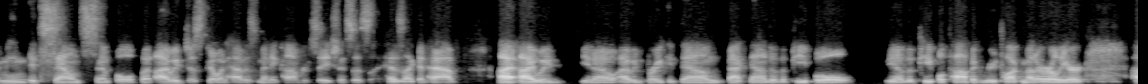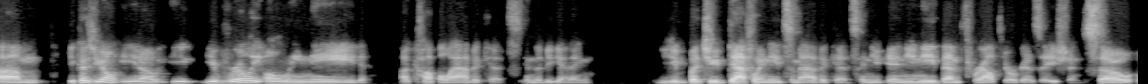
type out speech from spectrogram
I mean, it sounds simple, but I would just go and have as many conversations as as I could have. I, I would, you know, I would break it down back down to the people, you know, the people topic we were talking about earlier. Um, because you don't you know you, you really only need a couple advocates in the beginning. You but you definitely need some advocates and you and you need them throughout the organization. So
